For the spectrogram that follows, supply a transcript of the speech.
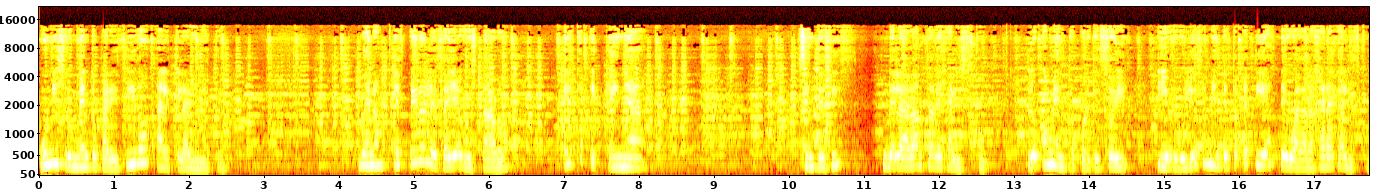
un instrumento parecido al clarinete. Bueno, espero les haya gustado esta pequeña síntesis de la danza de Jalisco. Lo comento porque soy y orgullosamente tapatía de Guadalajara, Jalisco.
